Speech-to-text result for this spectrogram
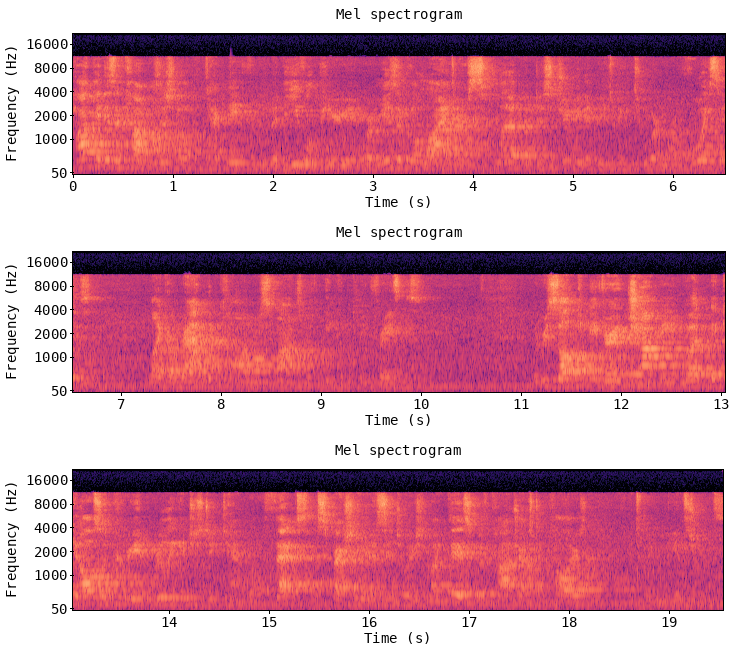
Hocket is a compositional technique from the medieval period where musical lines are split up and distributed between two or more voices, like a rapid call and response with phrases. The result can be very choppy, but it can also create really interesting timbral effects, especially in a situation like this with contrasting colors between the instruments.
